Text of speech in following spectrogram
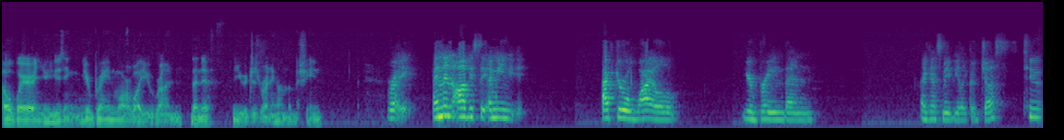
aware and you're using your brain more while you run than if you were just running on the machine. Right. And then obviously, I mean, after a while, your brain then, I guess, maybe like adjusts to it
